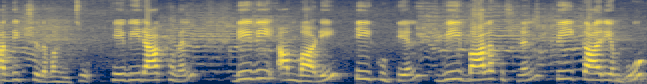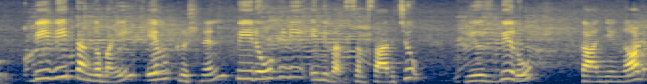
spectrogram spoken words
അധ്യക്ഷത വഹിച്ചു. K V Raghavan D V Ambadi T Kuttiyan V Balakrishnan P Karyampu V V Thankamani M Krishnan P Rohini എന്നിവർ സംസാരിച്ചു. News bureau Kanhangad.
